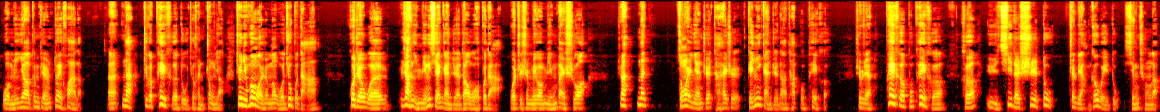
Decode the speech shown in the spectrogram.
我们要跟别人对话了，嗯，那这个配合度就很重要。就你问我什么，我就不答，或者我让你明显感觉到我不答，我只是没有明白说，是吧？那总而言之，他还是给你感觉到他不配合，是不是？配合不配合和语气的适度这两个维度，形成了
